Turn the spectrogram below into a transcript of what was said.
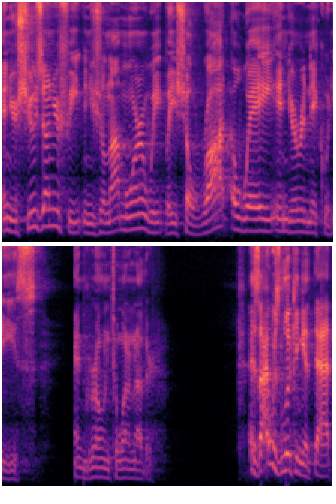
and your shoes on your feet, and you shall not mourn or weep, but you shall rot away in your iniquities and groan to one another. As I was looking at that,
